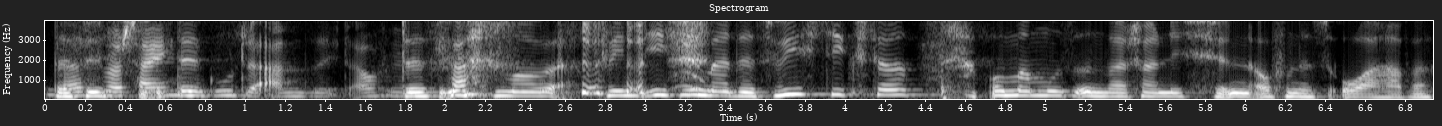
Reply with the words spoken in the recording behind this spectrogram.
Das, ist wahrscheinlich eine gute Ansicht auf jeden Das Fall. ist finde ich, immer das Wichtigste. Und man muss unwahrscheinlich ein offenes Ohr haben.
